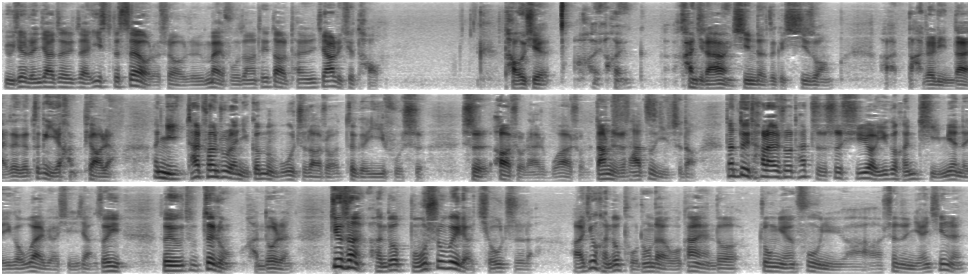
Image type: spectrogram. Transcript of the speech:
有些人家在在 East Sale 的时候，这个卖服装，他到他人家里去淘，淘一些很很看起来很新的这个西装啊，打着领带，这个这个也很漂亮啊。你他穿出来，你根本不会知道说这个衣服是是二手的还是不二手的，当然是他自己知道。但对他来说，他只是需要一个很体面的一个外表形象。所以，所以这种很多人，就算很多不是为了求职的啊，就很多普通的，我看很多中年妇女啊，甚至年轻人。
